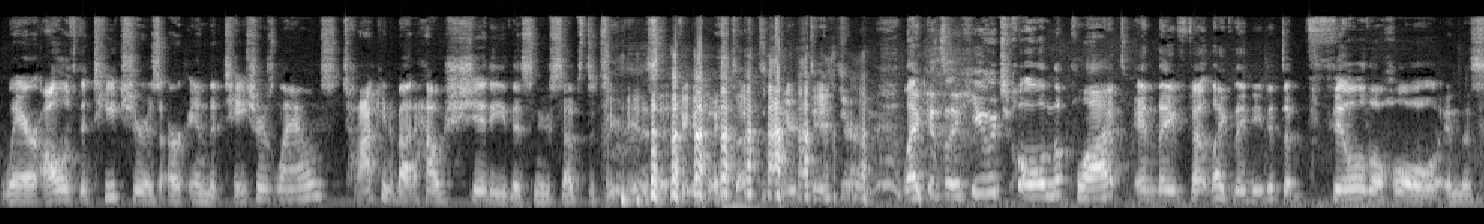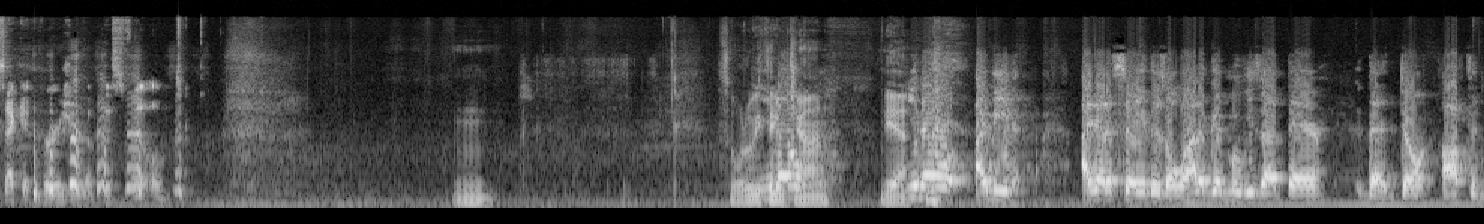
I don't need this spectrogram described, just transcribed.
where all of the teachers are in the teachers' lounge talking about how shitty this new substitute is at being a substitute teacher. Like it's a huge hole in the plot, and they felt like they needed to fill the hole in the second version of this film. Mm. So what do we You think, know- John? Yeah. You know, I mean, I gotta say, there's a lot of good movies out there that don't often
